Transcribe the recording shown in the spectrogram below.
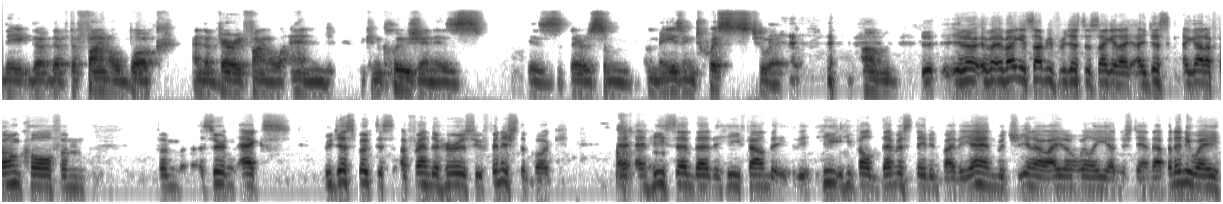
the, the, the the final book and the very final end the conclusion is is there's some amazing twists to it. Um, you know if, if i could stop you for just a second I, I just i got a phone call from from a certain ex who just spoke to a friend of hers who finished the book and, and he said that he found that he, he felt devastated by the end which you know i don't really understand that. But anyway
